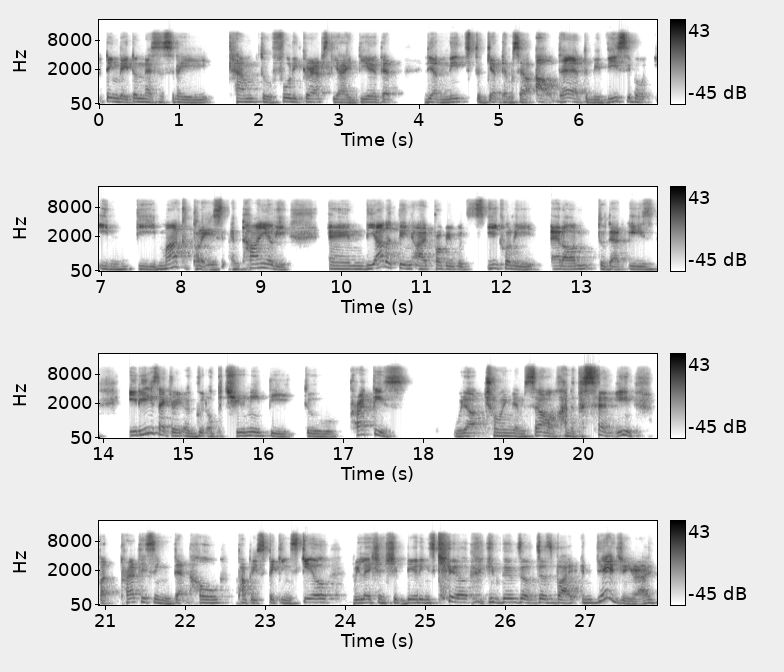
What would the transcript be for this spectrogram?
I think they don't necessarily come to fully grasp the idea that there needs to get themselves out there to be visible in the marketplace entirely. And the other thing I probably would equally add on to that is it is actually a good opportunity to practice without throwing themselves 100% in, but practicing that whole public speaking skill, relationship building skill in terms of just by engaging, right?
